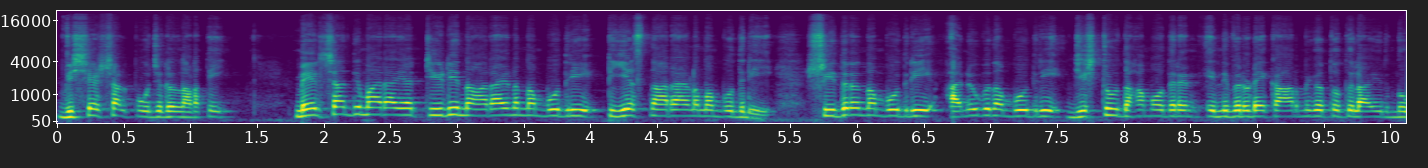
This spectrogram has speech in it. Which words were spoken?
വിശേഷാൽ പൂജകൾ നടത്തി. മേൽശാന്തിമാരായ T D Narayanan Namboothiri T S Narayanan Namboothiri Sreedharan Namboothiri Anoop Namboothiri Jishnu Damodaran എന്നിവരുടെ കാർമ്മികത്വത്തിലായിരുന്നു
